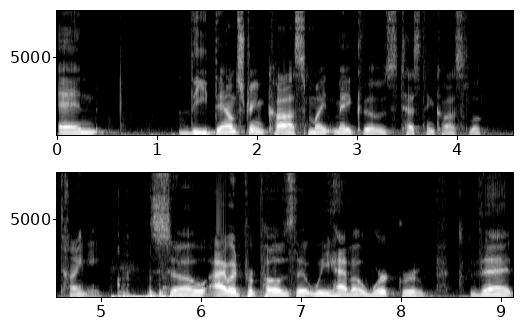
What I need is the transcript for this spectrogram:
And the downstream costs might make those testing costs look tiny. So I would propose that we have a work group that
